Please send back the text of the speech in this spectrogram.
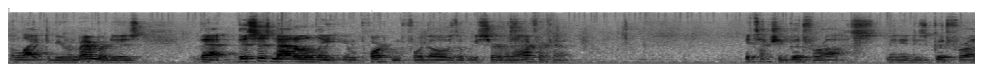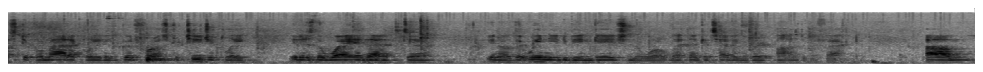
like to be remembered, is that this is not only important for those that we serve in Africa, it's actually good for us. I mean, it is good for us diplomatically, it is good for us strategically, it is the way that, uh, you know, that we need to be engaged in the world. I think it's having a very positive effect. Um,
